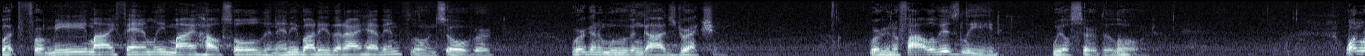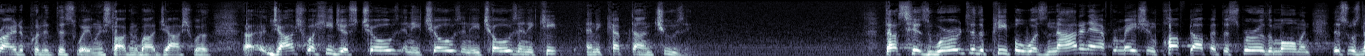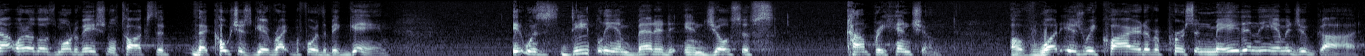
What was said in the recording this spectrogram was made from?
But for me, my family, my household, and anybody that I have influence over, we're going to move in God's direction. We're going to follow his lead. We'll serve the Lord. One writer put it this way when he's talking about Joshua. Uh, Joshua, he just chose and he chose and he chose and he, keep, and he kept on choosing. Thus, his word to the people was not an affirmation puffed up at the spur of the moment. This was not one of those motivational talks that, that coaches give right before the big game. It was deeply embedded in Joseph's comprehension of what is required of a person made in the image of God,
